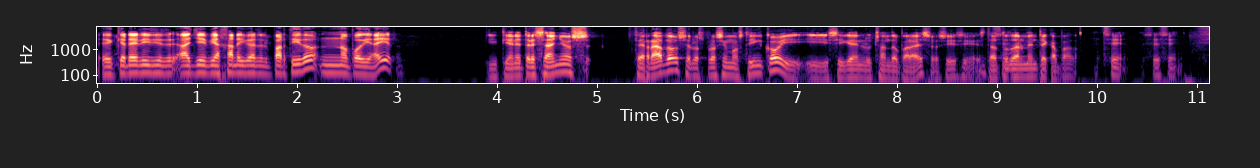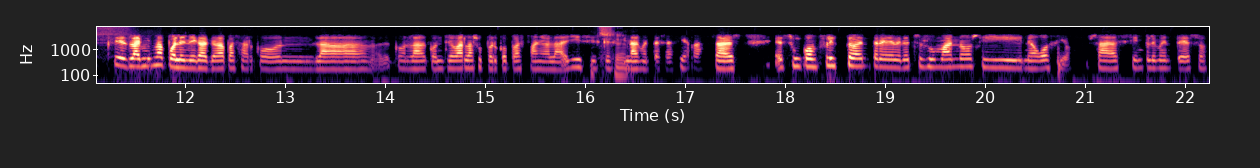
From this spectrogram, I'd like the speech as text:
eh, querer ir allí, viajar y ver el partido, no podía ir. Y tiene tres años cerrados en los próximos cinco y, y siguen luchando para eso. Sí, sí, está Sí. totalmente capado. Sí, sí, sí. Sí, es la misma polémica que va a pasar con la con la con llevar la Supercopa española allí si es que Sí. finalmente se cierra. O sea, es, es un conflicto entre derechos humanos y negocio. O sea, es simplemente eso.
